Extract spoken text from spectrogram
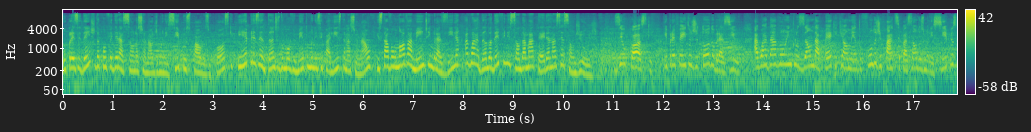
O presidente da Confederação Nacional de Municípios, Paulo Zukoski, e representantes do Movimento Municipalista Nacional estavam novamente em Brasília aguardando a definição da matéria na sessão de hoje. Zilkowski e prefeitos de todo o Brasil aguardavam a inclusão da PEC que aumenta o fundo de participação dos municípios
